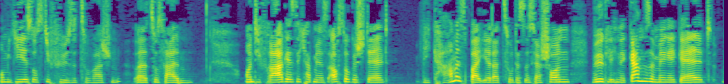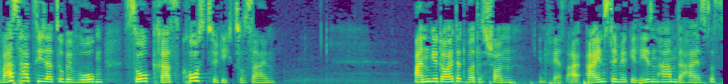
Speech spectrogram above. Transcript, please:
um Jesus die Füße zu waschen, äh, zu salben. Und die Frage ist, ich habe mir das auch so gestellt, wie kam es bei ihr dazu? Das ist ja schon wirklich eine ganze Menge Geld. Was hat sie dazu bewogen, so krass großzügig zu sein? Angedeutet wird es schon in Vers 1, den wir gelesen haben. Da heißt es,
